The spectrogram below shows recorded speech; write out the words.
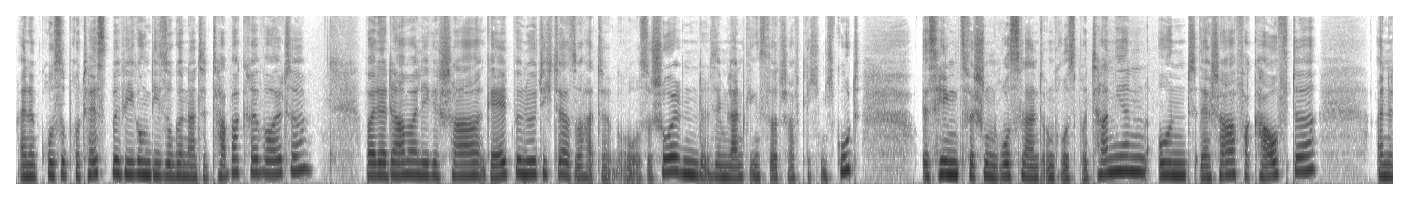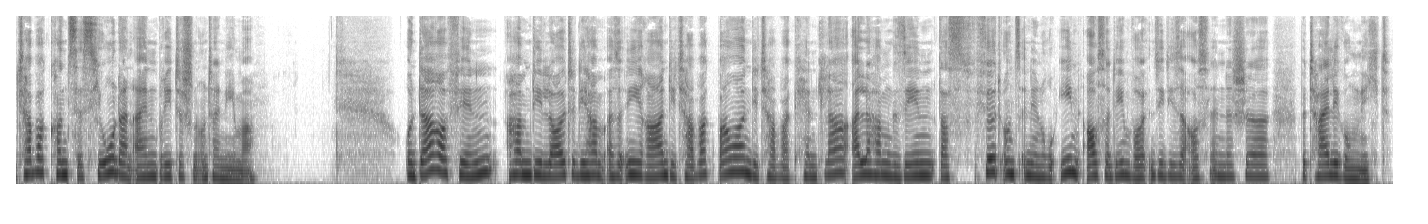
eine große Protestbewegung, die sogenannte Tabakrevolte, weil der damalige Schah Geld benötigte, also hatte große Schulden, dem Land ging es wirtschaftlich nicht gut. Es hing zwischen Russland und Großbritannien und der Schah verkaufte eine Tabakkonzession an einen britischen Unternehmer. Und daraufhin haben die Leute, die haben, also in Iran, die Tabakbauern, die Tabakhändler, alle haben gesehen, das führt uns in den Ruin. Außerdem wollten sie diese ausländische Beteiligung nicht.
